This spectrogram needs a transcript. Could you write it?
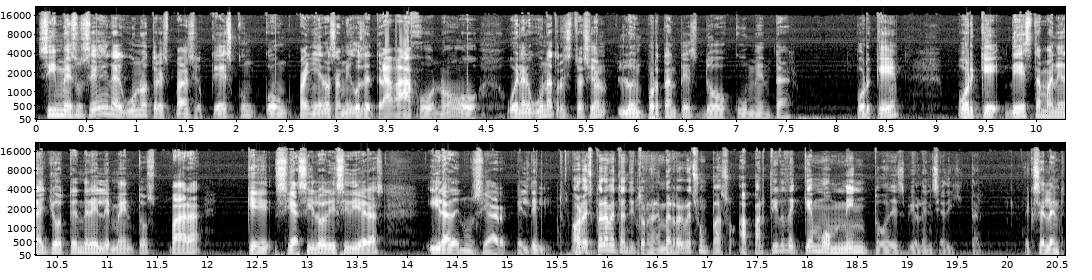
si me sucede en algún otro espacio, que es con, compañeros, amigos de trabajo, ¿no? O, o en alguna otra situación, lo importante es documentar. ¿Por qué? Porque de esta manera yo tendré elementos para que, si así lo decidieras, ir a denunciar el delito. Ahora, espérame tantito, René, me regreso un paso. ¿A partir de qué momento es violencia digital? Excelente.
